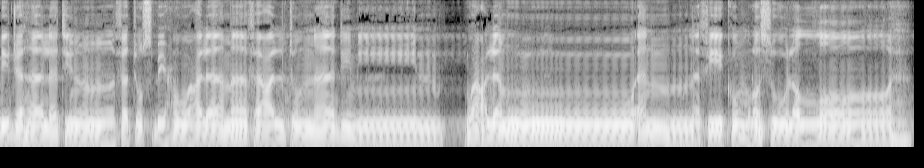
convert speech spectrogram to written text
بجهالة فتصبحوا على ما فعلتم نادمين. واعلموا أن فيكم رسول الله.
